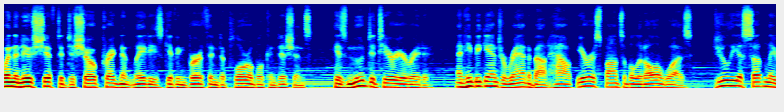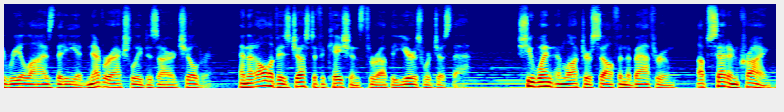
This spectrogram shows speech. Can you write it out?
When the news shifted to show pregnant ladies giving birth in deplorable conditions, his mood deteriorated, and he began to rant about how irresponsible it all was. Julia suddenly realized that he had never actually desired children, and that all of his justifications throughout the years were just that. She went and locked herself in the bathroom, upset and crying,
